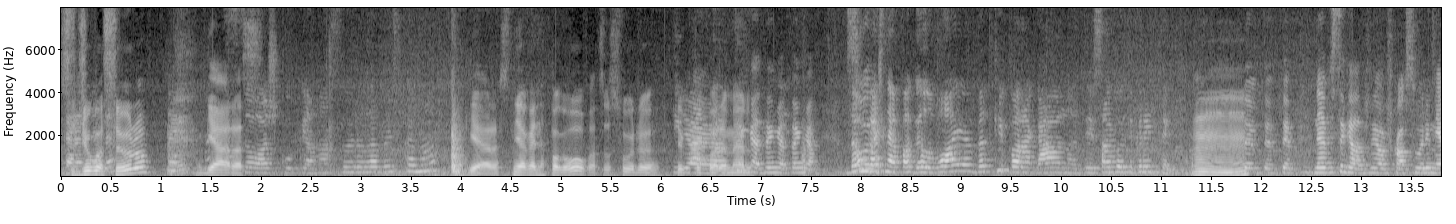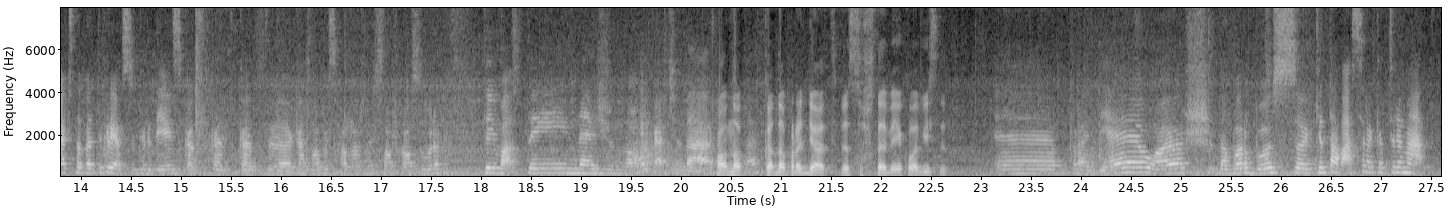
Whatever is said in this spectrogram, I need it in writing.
su džiugo sūriu. Taip. Geras. Su oškų pieno sūriu labai skanu. Geras. Niekada nepagalvojau, kad su sūriu tiktų jo, karamelė. Tinka, tinka, tinka. Daug Sūris- aš nepagalvoju, bet kai paragaunu, tai sako tikrai tik. Mhm. Taip, taip, taip. Ne visi gal, žinai, oško sūrį mėgsta, bet tikrai esu girdėjus, kad, kad, kad, kad labai skanu, žinai, su oško sūriu. Tai va, tai nežinau, ką čia dar. O nuo kada pradėjot visą šitą veiklą vystyti? Pradėjau aš, dabar bus kitą vasarą keturi metai,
